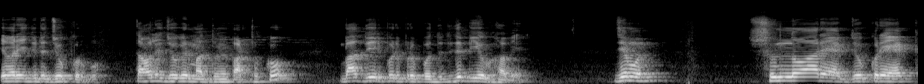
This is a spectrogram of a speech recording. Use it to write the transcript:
এবার এই দুটো যোগ করব। তাহলে যোগের মাধ্যমে পার্থক্য বা দুইয়ের পরিপূরক পদ্ধতিতে বিয়োগ হবে। যেমন, শূন্য আর এক যোগ করে এক,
